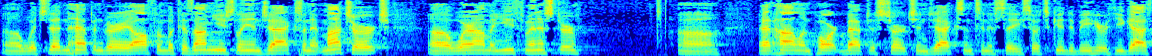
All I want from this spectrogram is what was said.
uh, which doesn't happen very often because I'm usually in Jackson at my church, uh, where I'm a youth minister uh, at Highland Park Baptist Church in Jackson, Tennessee. So it's good to be here with you guys.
